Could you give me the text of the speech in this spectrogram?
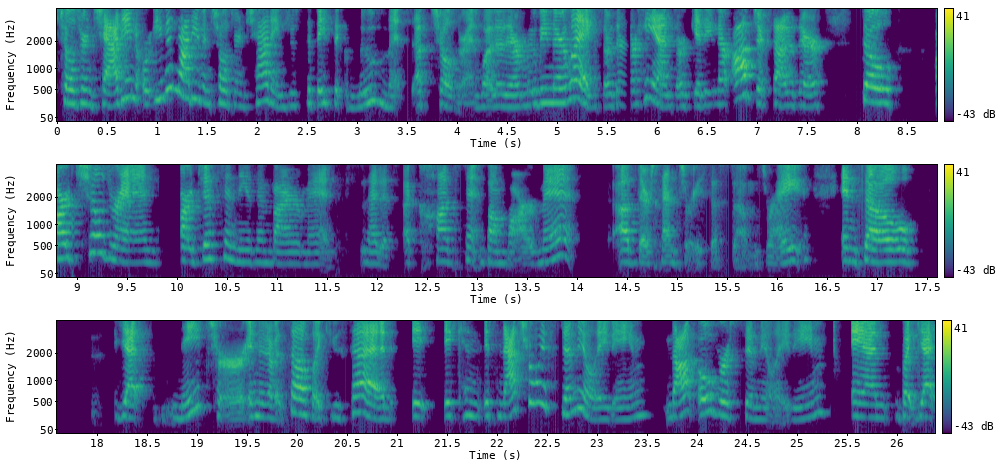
children chatting or even not even children chatting just the basic movements of children whether they're moving their legs or their hands or getting their objects out of there. So our children are just in these environments that it's a constant bombardment of their sensory systems right? And so yet nature in and of itself like you said it it can it's naturally stimulating not overstimulating and but yet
